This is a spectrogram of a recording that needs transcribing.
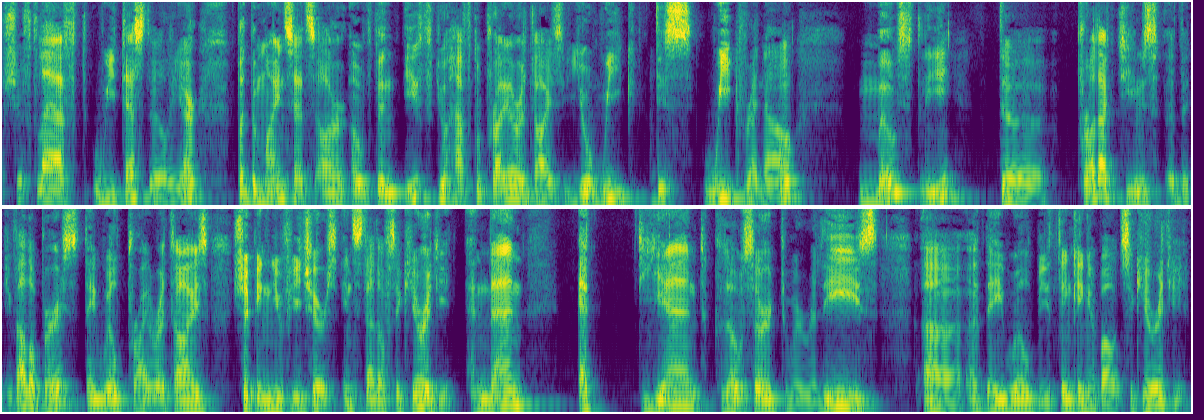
shift left we test earlier but the mindsets are often if you have to prioritize your week this week right now mostly the product teams uh, the developers they will prioritize shipping new features instead of security. And then at the end closer to a release Uh, uh, they will be thinking about security.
